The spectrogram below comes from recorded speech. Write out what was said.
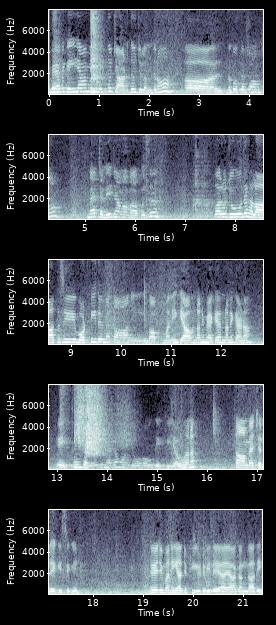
ਮੈਂ ਤਾਂ ਕਹੀ ਜਾਵਾਂ, ਮੈਨੂੰ ਇੱਥੋਂ ਚਾੜ ਦਿਓ ਜਲੰਧਰੋਂ ਨਕੋਦਰ ਚੌਂਕ ਚੋਂ। ਮੈਂ ਚਲੇ ਜਾਵਾਂ ਵਾਪਸ। ਪਰ ਉਹ ਜੋ ਉਹਦੇ ਹਾਲਾਤ ਸੀ ਵੋਟੀ ਦੇ ਮੈਂ ਤਾਂ ਨਹੀਂ ਵਾਪ, ਮਨੀ ਕਿਹਾ ਉਹਨਾਂ ਨੇ, ਮੈਂ ਕਿਹਾ ਉਹਨਾਂ ਨੇ ਕਹਿਣਾ, ਇਹ ਇੱਥੋਂ ਹੀ ਚਲੇਗੀ ਮੈਂ ਕਿਹਾ, ਹੁਣ ਜੋ ਹੋਊ ਦੇਖੀ ਜਾਊ, ਹਨਾ। ਤਾਂ ਮੈਂ ਚਲੇ ਗਈ ਸੀਗੀ। ਇਹ ਜੀ ਮਨੀ ਅੱਜ ਫੀਡ ਵੀ ਲੈ ਆਇਆ ਗੰਗਾ ਦੀ।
